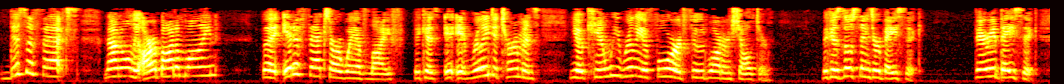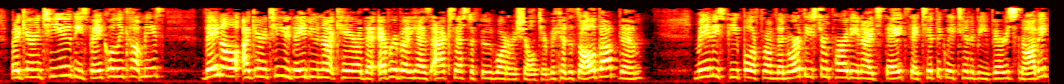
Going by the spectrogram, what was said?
this affects not only our bottom line but it affects our way of life because it, it really determines you know can we really afford food, water, and shelter because those things are basic, very basic. But I guarantee you, these bank holding companies, they don't, I guarantee you, they do not care that everybody has access to food, water, and shelter because it's all about them. Many of these people are from the northeastern part of the United States. They typically tend to be very snobby.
